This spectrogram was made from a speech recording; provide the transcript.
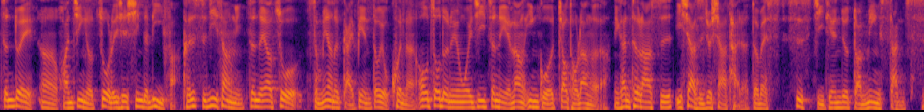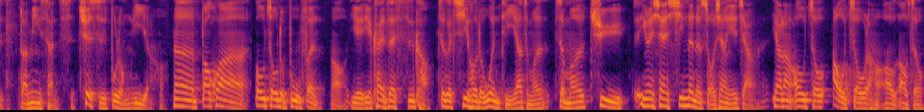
针对呃环境有做了一些新的立法。可是实际上，你真的要做什么样的改变都有困难。欧洲的能源危机真的也让英国焦头烂额啊！你看特拉斯一下子就下台了，对不对？四十几天就短命闪辞，短命闪辞，确实不容易啊！那包括欧洲的部分哦，也也开始在思考这个气。后的问题要怎么怎么去？因为现在新任的首相也讲，要让欧洲、澳洲然后澳澳洲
